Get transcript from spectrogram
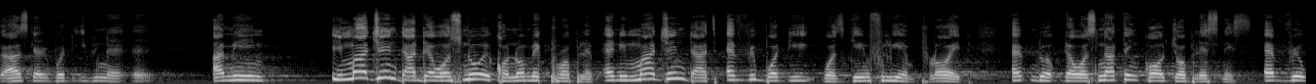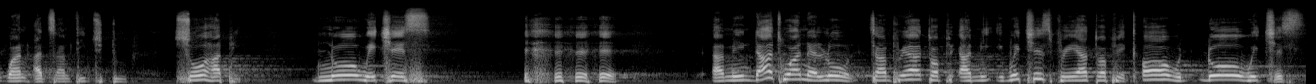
Ask everybody, even, uh, uh, I mean, Imagine that there was no economic problem, and imagine that everybody was gainfully employed. There was nothing called joblessness. Everyone had something to do. So happy. No witches. I mean, that one alone, some prayer topic, I mean, witches prayer topic, all with no witches.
